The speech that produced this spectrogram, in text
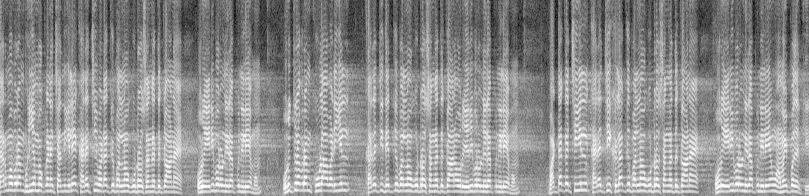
தர்மபுரம் புளியம்பொக்கனை சந்தியிலே கரச்சி வடக்கு பல்நோக்கு கூட்டுறவு சங்கத்துக்கான ஒரு எரிபொருள் நிரப்பு நிலையமும் உருத்திரபுரம் கூலாவடியில் கரச்சி தெற்கு பல்நோக்கு கூட்டுறவு சங்கத்துக்கான ஒரு எரிபொருள் நிரப்பு நிலையமும் வட்டக்கட்சியில் கரச்சி கிழக்கு பல்நோக்கு கூட்டுறவு சங்கத்துக்கான ஒரு எரிபொருள் நிரப்பு நிலையமும் அமைப்பதற்கு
